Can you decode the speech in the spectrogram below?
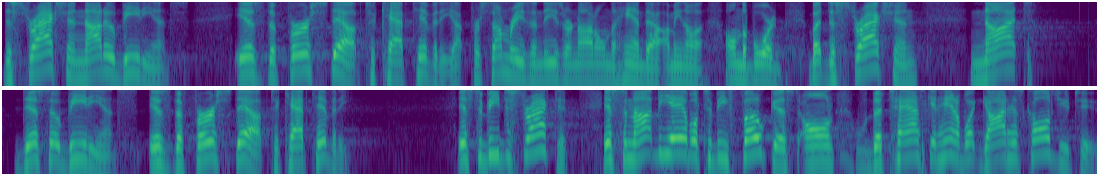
distraction, not obedience, is the first step to captivity. Uh, for some reason, these are not on the handout, I mean, uh, on the board. But distraction, not disobedience, is the first step to captivity. Is to be distracted is to not be able to be focused on the task at hand of what God has called you to.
